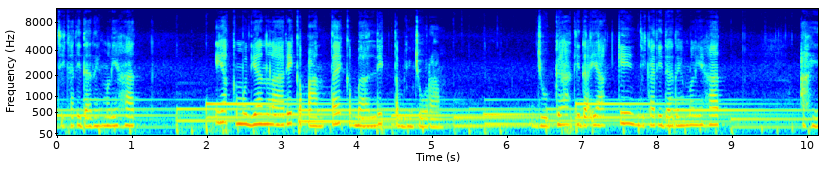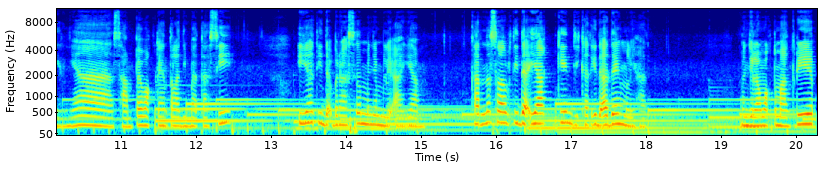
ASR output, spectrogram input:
jika tidak ada yang melihat. Ia kemudian lari ke pantai ke balik tebing curam. Juga tidak yakin jika tidak ada yang melihat. Akhirnya, sampai waktu yang telah dibatasi, ia tidak berhasil menyembeli ayam karena selalu tidak yakin jika tidak ada yang melihat. Menjelang waktu maghrib,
